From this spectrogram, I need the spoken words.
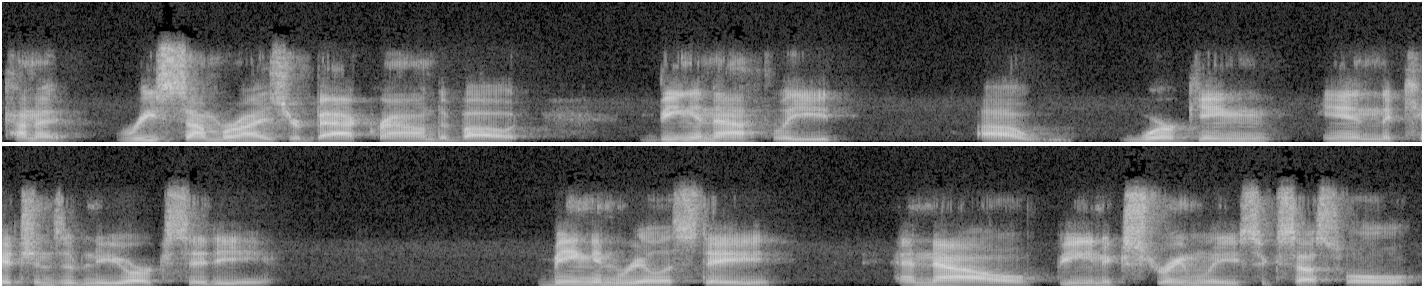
kind of re-summarize your background about being an athlete, uh, working in the kitchens of New York City, being in real estate, and now being extremely successful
